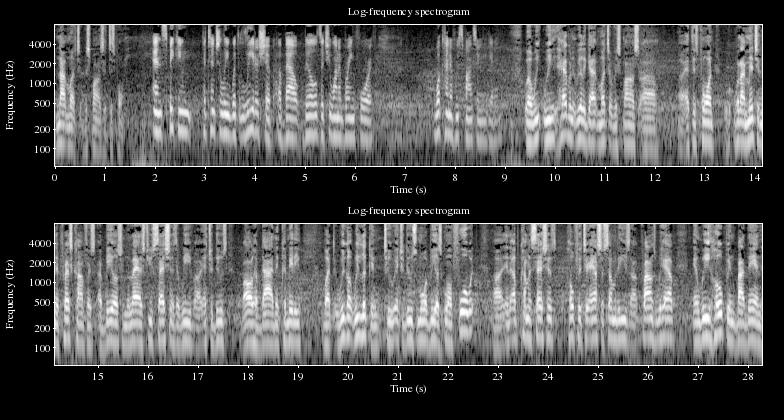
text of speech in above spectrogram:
not much response at this point. And speaking potentially with leadership about bills that you want to bring forth, what kind of response are you getting? Well, we, we haven't really got much of a response uh, uh, at this point. What I mentioned in the press conference are bills from the last few sessions that we've uh, introduced. All have died in committee. But we're, going, we're looking to introduce more bills going forward uh, in upcoming sessions, hopefully to answer some of these uh, problems we have. And we hoping by then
